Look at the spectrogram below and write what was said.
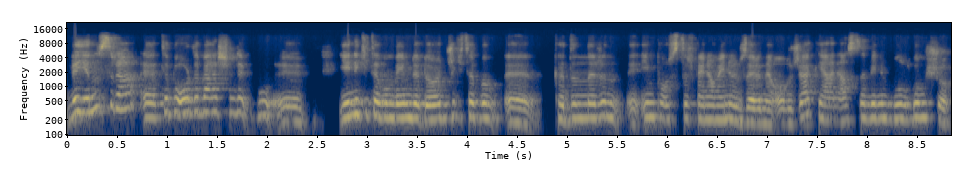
ve yanı sıra e, tabii orada ben şimdi bu e, yeni kitabım benim de dördüncü kitabım e, kadınların e, imposter fenomeni üzerine olacak. Yani aslında benim bulgum şu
